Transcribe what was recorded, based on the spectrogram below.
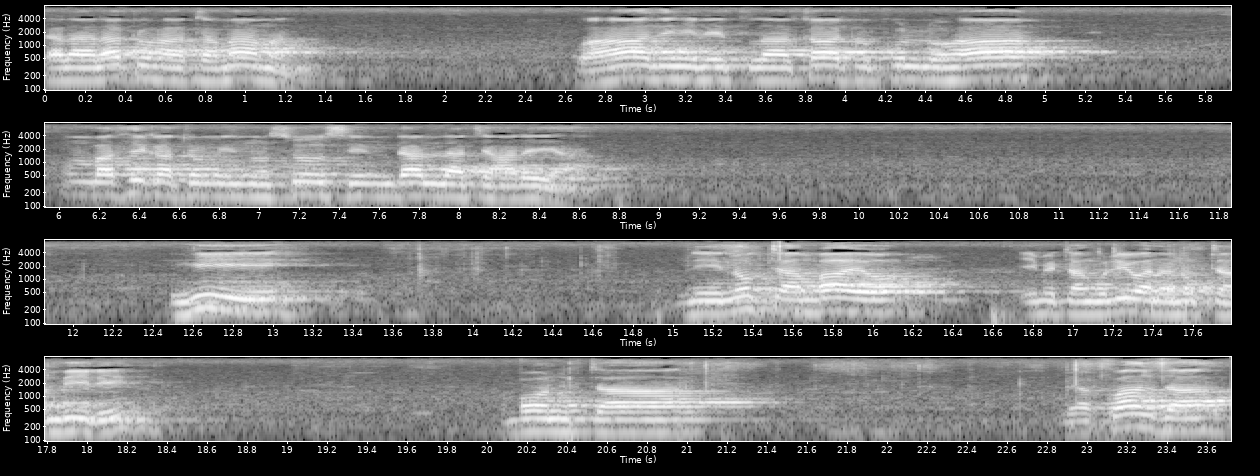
دلالتها تماما وهذه الإطلاقات كلها منبثقة من نصوص دلت عليها hii ni nukta ambayo imetanguliwa na nukta mbili ambayo nukta ya kwanza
